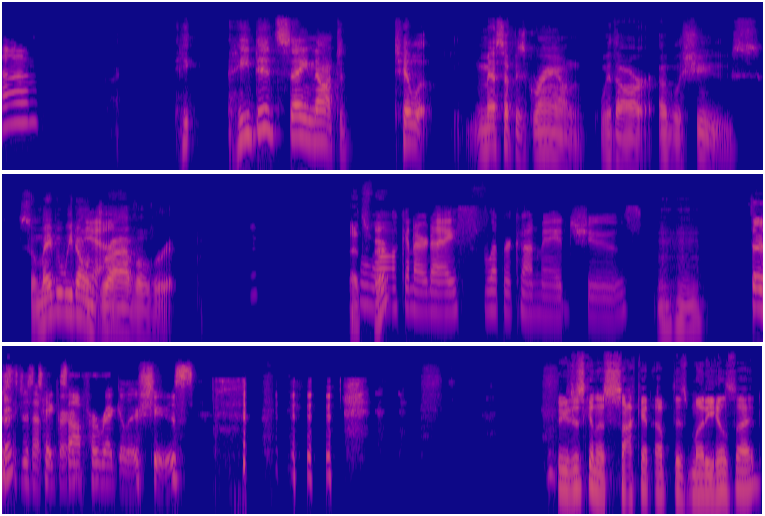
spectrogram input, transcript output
Um, He he did say not to till it mess up his ground with our ugly shoes. So maybe we don't Yeah. drive over it. That's we'll fair. walk in our nice leprechaun made shoes. Mm-hmm. Thurs Okay. just Except takes for- off her regular shoes. So you're just going to sock it up this muddy hillside?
